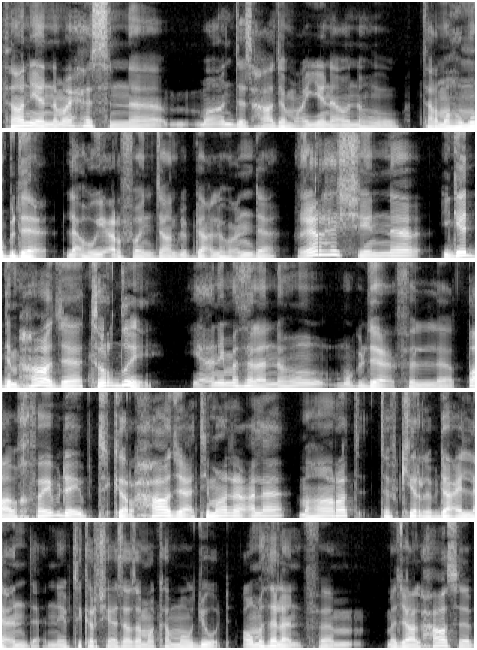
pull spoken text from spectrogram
ثانيا إنه ما يحس إنه ما أنجز حاجة معينة أو إنه ترى ما هو مبدع لا هو يعرف وين جانب الإبداع اللي هو عنده. غير هالشي إنه يقدم حاجة ترضيه. يعني مثلا إنه مبدع في الطبخ فيبدأ يبتكر حاجة اعتمادا على مهارة التفكير الإبداعي اللي عنده إنه يبتكر شيء أساسا ما كان موجود. أو مثلا في مجال الحاسب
